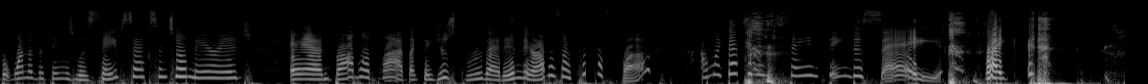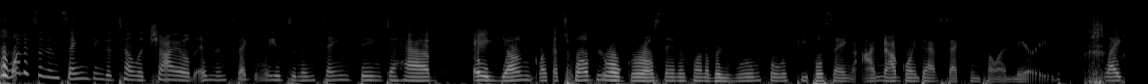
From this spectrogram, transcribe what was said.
But one of the things was safe sex until marriage and blah blah blah. Like they just threw that in there. I was like, what the fuck? I'm like, that's an insane thing to say. Like, for one, it's an insane thing to tell a child, and then secondly, it's an insane thing to have a young, like a 12 year old girl stand in front of a room full of people saying, I'm not going to have sex until I'm married. Like,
